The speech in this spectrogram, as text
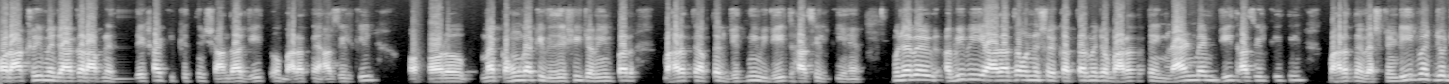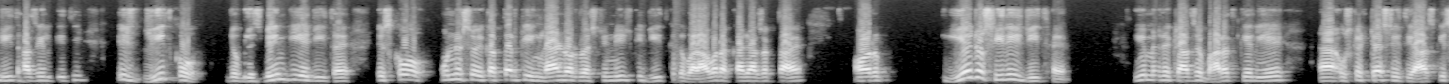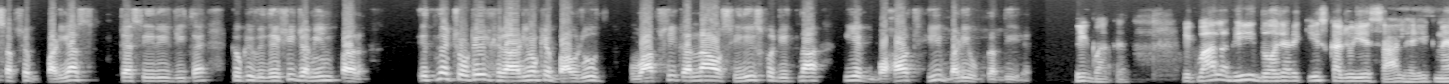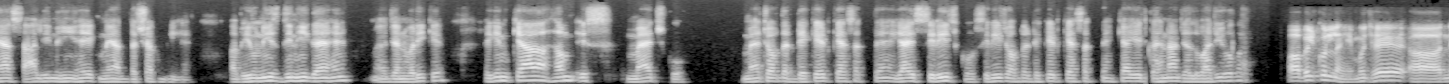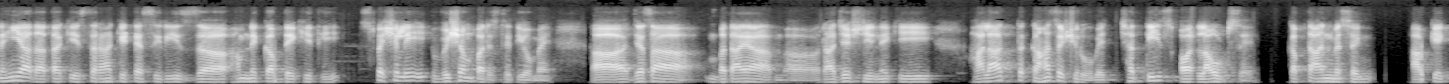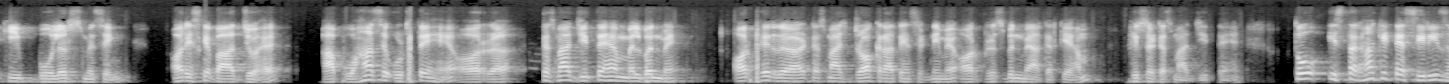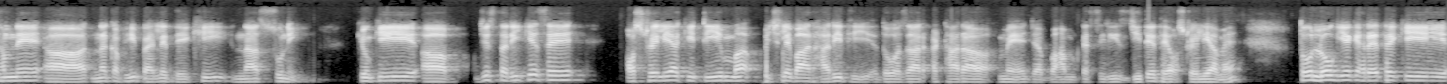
और आखिरी में जाकर आपने देखा कि कितनी शानदार जीत भारत ने हासिल की। और मैं कहूँगा कि विदेशी ज़मीन पर भारत ने अब तक जितनी भी जीत हासिल की है, मुझे अभी भी याद आता है उन्नीस सौ इकहत्तर में जो भारत ने इंग्लैंड में जीत हासिल की थी, भारत ने वेस्ट इंडीज में जो जीत हासिल की थी, इस जीत को, जो ब्रिस्बेन की ये जीत है, इसको उन्नीस सौ इकहत्तर की इंग्लैंड और वेस्ट इंडीज की जीत के बराबर रखा जा सकता है। और ये जो सीरीज़ जीत है, ये मेरे ख्याल से भारत के लिए उसके टेस्ट इतिहास की सबसे बढ़िया टेस्ट सीरीज़ जीत है, क्योंकि विदेशी ज़मीन पर इतने चोटिल खिलाड़ियों के बावजूद वापसी करना और सीरीज़ को जीतना ये एक बहुत ही बड़ी उपलब्धि है। ठीक बात है। इकबाल अभी 2021 का जो ये साल है एक नया साल ही नहीं है एक नया दशक भी है। अभी 19 दिन ही गए हैं जनवरी के। लेकिन क्या हम इस मैच को मैच ऑफ़ द डेकेड कह सकते हैं या इस सीरीज़ को सीरीज़ ऑफ़ द डेकेड कह सकते हैं? क्या ये कहना जल्दबाजी होगा? आ, बिल्कुल नहीं। मुझे आ, नहीं याद आता कि इस तरह की टेस्ट सीरीज़ आ, हमने कब देखी थी। स्पेशली विषम परिस्थितियों में। जैसा बताया राजेश जी ने कि हालात कहाँ से शुरू हुए? छत्तीस ऑल आउट से, कप्तान में सिंह आपके की बोलर्स में सिंह और इसके बाद जो है, आप वहाँ से उठते हैं और टेस्ट मैच जीतते हैं मेलबर्न में, और फिर टेस्ट मैच ड्रॉ कराते हैं सिडनी में, और ब्रिस्बेन में आकर के हम फिर से टेस्ट मैच जीतते हैं। तो इस तरह की टेस्ट सीरीज़ हमने न कभी पहले देखी, न सुनी। क्योंकि जिस तरीके से ऑस्ट्रेलिया की टीम पिछले बार हारी थी 2018 में जब हम टेस्ट सीरीज़ जीते थे ऑस्ट्रेलिया में तो लोग ये कह रहे थे कि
